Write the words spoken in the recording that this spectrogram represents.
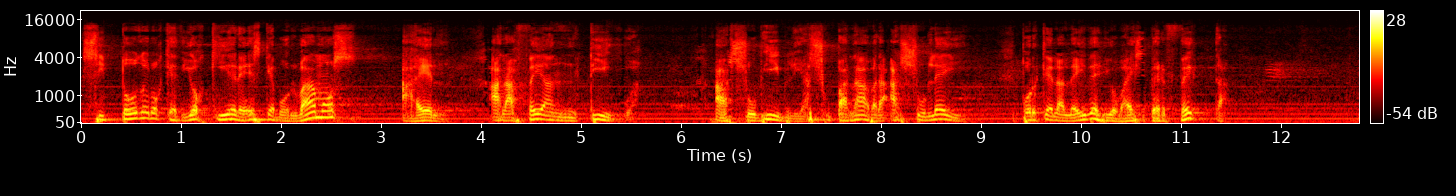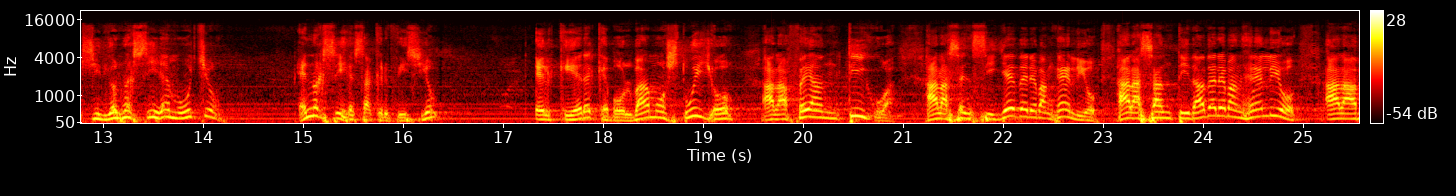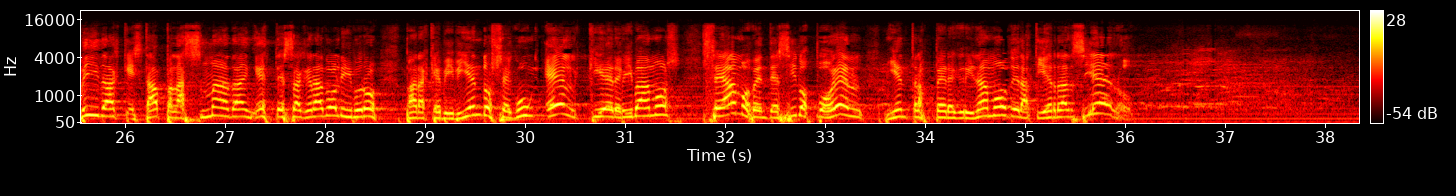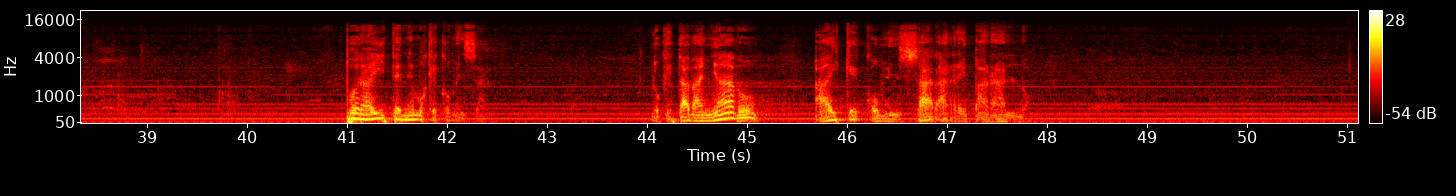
Si todo lo que Dios quiere es que volvamos a Él, a la fe antigua, a su Biblia, a su palabra, a su ley, porque la ley de Jehová es perfecta. Si Dios no exige mucho, Él no exige sacrificio. Él quiere que volvamos tú y yo a la fe antigua, a la sencillez del Evangelio, a la santidad del Evangelio, a la vida que está plasmada en este sagrado libro, para que viviendo según Él quiere vivamos, seamos bendecidos por Él mientras peregrinamos de la tierra al cielo. Por ahí tenemos que comenzar. Lo que está dañado hay que comenzar a repararlo.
